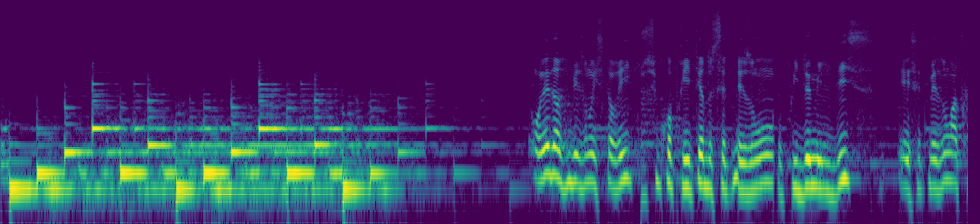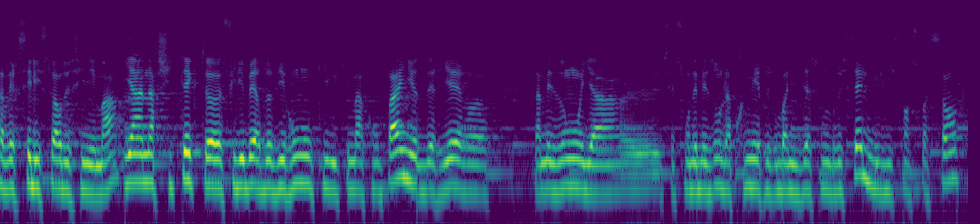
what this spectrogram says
On est dans une maison historique. Je suis propriétaire de cette maison depuis 2010 et cette maison a traversé l'histoire du cinéma. Il y a un architecte, euh, Philibert de Viron, qui, m'accompagne. Derrière euh, la maison, il y a, euh, ce sont des maisons de la première urbanisation de Bruxelles, 1860.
